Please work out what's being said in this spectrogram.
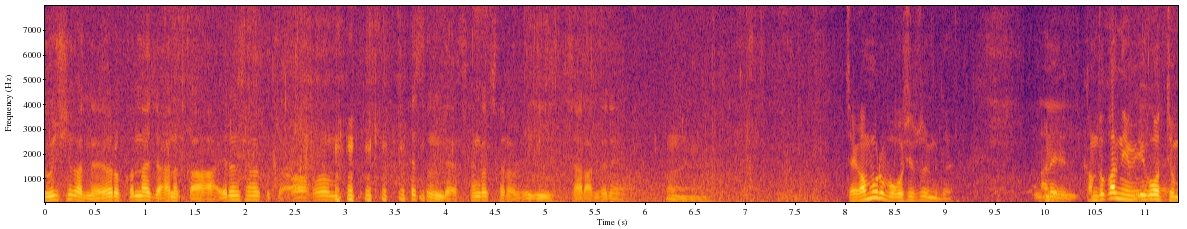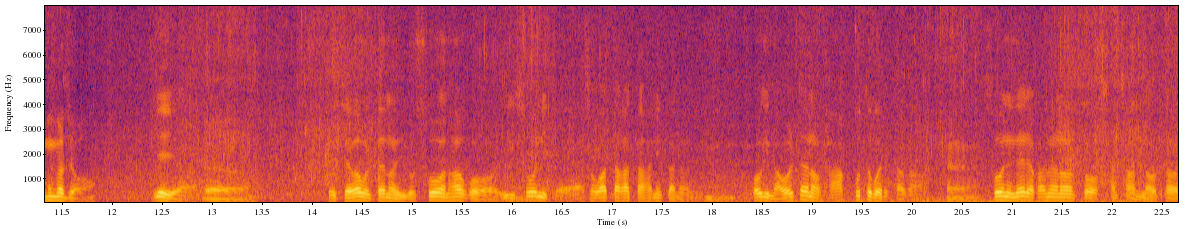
2시간 내로 끝나지 않을까 이런 생각도 조금 했었는데 생각처럼 이게 잘 안 되네요. 음. 제가 물어보고 싶습니다. 아니 감독관님 이곳 예. 전문가죠? 예, 예. 예. 그 제가 볼 때는 이거 수원하고 이 수원이 계속 왔다 갔다 하니까는 음, 거기 나올 때는 확 붙어버렸다가 예. 수원이 내려가면은 또 한참 안 나왔다가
